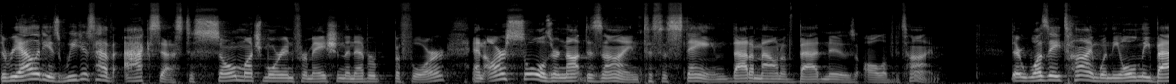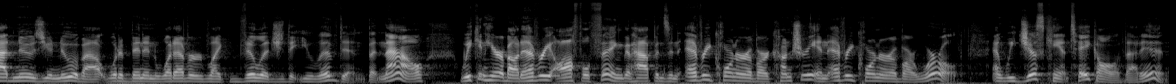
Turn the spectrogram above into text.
The reality is, we just have access to so much more information than ever before, and our souls are not designed to sustain that amount of bad news all of the time. There was a time when the only bad news you knew about would have been in whatever like village that you lived in. But now we can hear about every awful thing that happens in every corner of our country and every corner of our world, and we just can't take all of that in.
